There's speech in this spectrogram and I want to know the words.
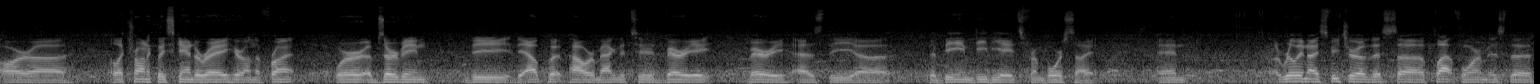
our uh, electronically scanned array here on the front, we're observing the, the output power magnitude vary, vary as the, uh, the beam deviates from bore sight. And a really nice feature of this uh, platform is the,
